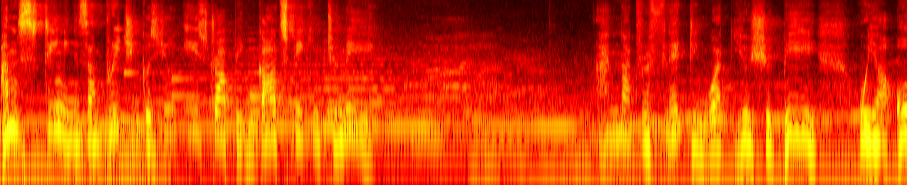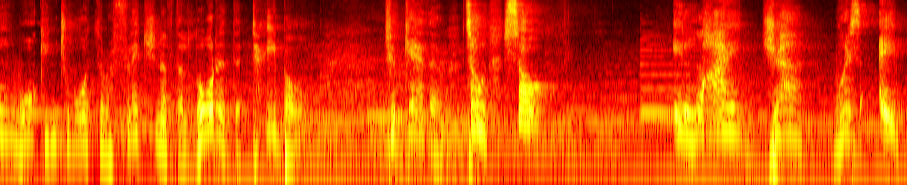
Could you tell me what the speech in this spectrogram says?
I'm stinging as I'm preaching because you're eavesdropping, God speaking to me. Not reflecting what you should be. We are all walking toward the reflection of the Lord at the table together. So, so Elijah was a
